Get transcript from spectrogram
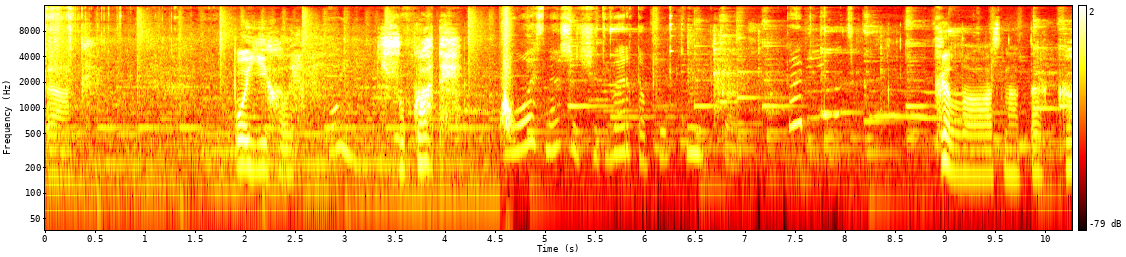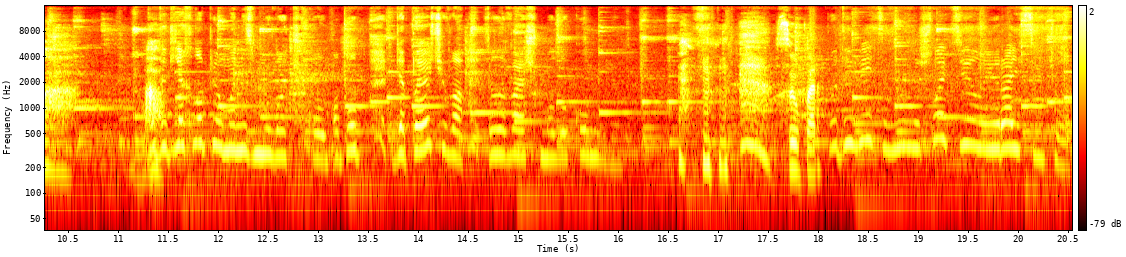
Так. Поїхали шукати. Ось наша четверта покупка. Класна така. А, Буде для хлопців у мене з молочком, або для печива заливаєш молоком. супер. Подивіться, ми знайшли цілий рай свічок.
